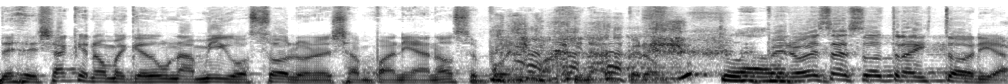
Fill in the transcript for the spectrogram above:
Desde ya que no me quedó un amigo solo en el champañá, ¿no? Se pueden imaginar, pero, pero esa es otra historia.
